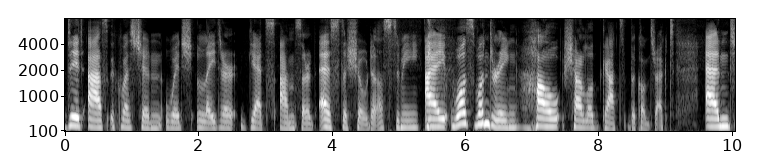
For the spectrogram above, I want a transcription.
did ask a question which later gets answered as the show does to me. I was wondering how Charlotte got the contract. And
